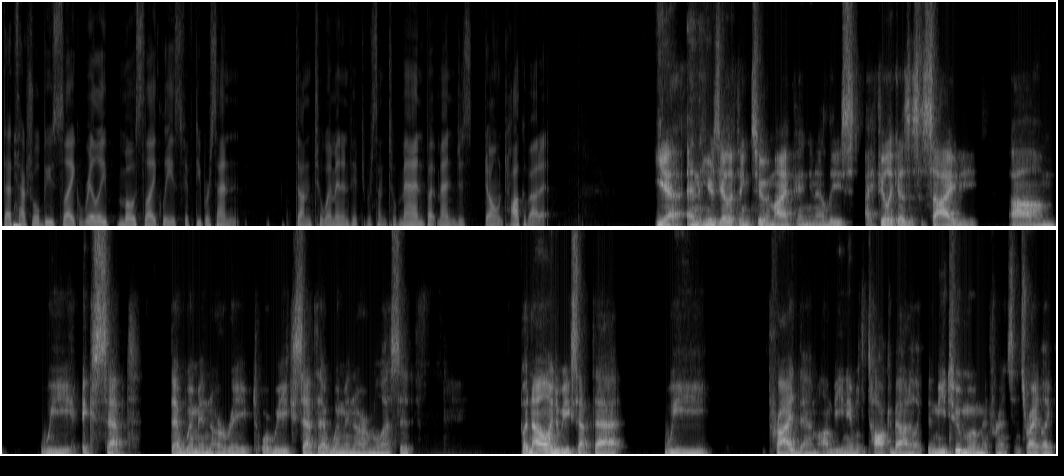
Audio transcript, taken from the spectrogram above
that sexual abuse like really most likely is 50% done to women and 50% to men, but men just don't talk about it. Yeah, and here's the other thing too in my opinion at least, I feel like as a society um we accept that women are raped or we accept that women are molested. But not only do we accept that, we pride them on being able to talk about it, like the Me Too movement, for instance, right? Like,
